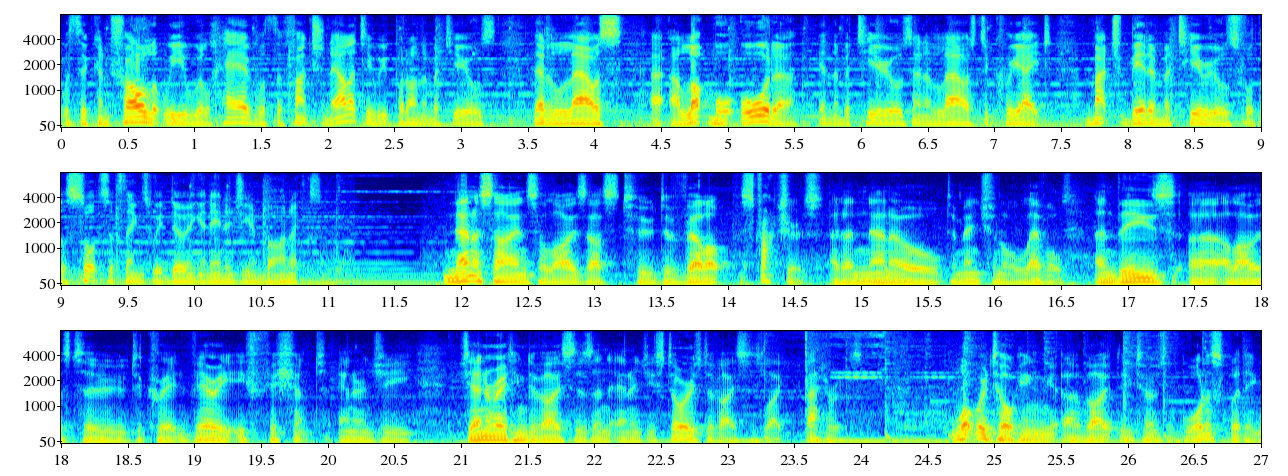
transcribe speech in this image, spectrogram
with the control that we will have with the functionality we put on the materials, that allows a, lot more order in the materials and allows to create much better materials for the sorts of things we're doing in energy and bionics. Nanoscience allows us to develop structures at a nano-dimensional level and these uh, allow us to, to create very efficient energy generating devices and energy storage devices like batteries. What we're talking about in terms of water splitting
